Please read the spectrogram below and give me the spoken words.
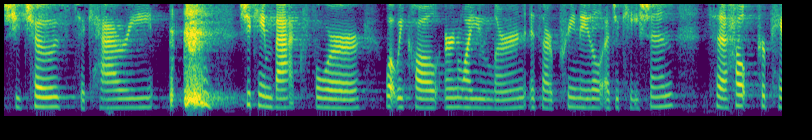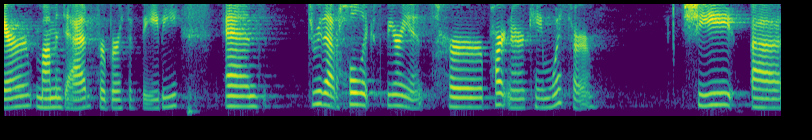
She chose to carry. she came back for what we call Earn While You Learn. It's our prenatal education to help prepare mom and dad for birth of baby. And through that whole experience, her partner came with her. She uh,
